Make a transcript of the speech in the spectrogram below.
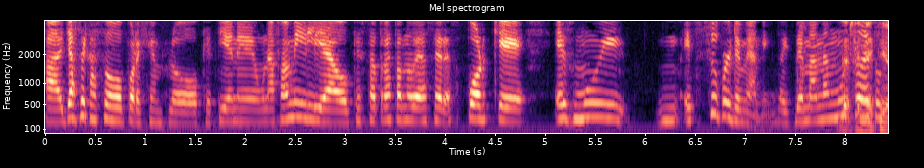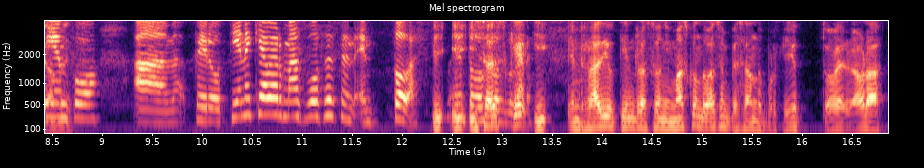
uh, ya se casó, por ejemplo, o que tiene una familia, o que está tratando de hacer eso, porque es muy it's super demanding, like demanda mucho de tu tiempo, um, pero tiene que haber más voces en, en todas, y, en todos y sabes los qué? y en radio tienes razón, y más cuando vas empezando, porque yo, a ver, ahora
